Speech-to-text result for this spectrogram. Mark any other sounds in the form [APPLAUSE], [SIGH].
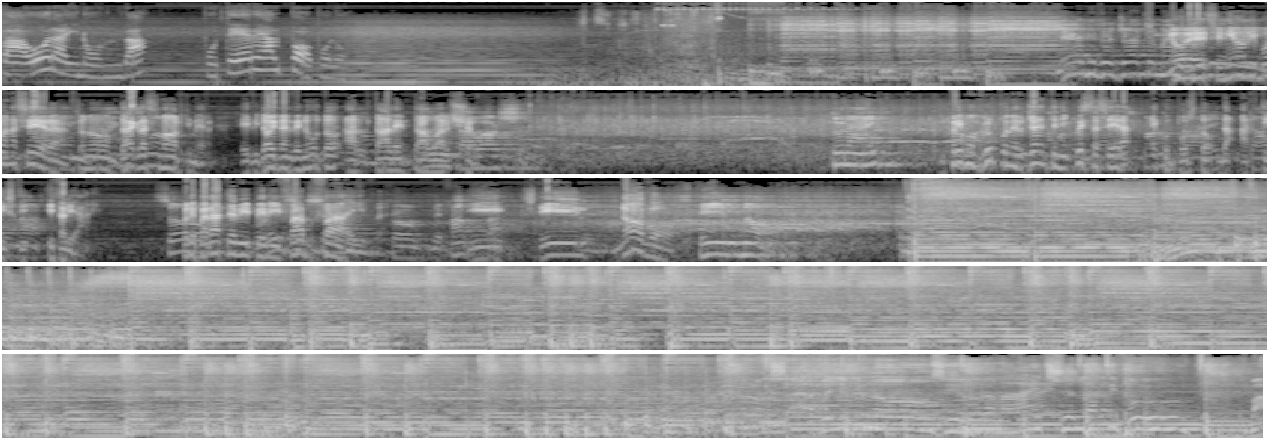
Va ora in onda Potere al Popolo. Signore e signori, buonasera. Sono Douglas Mortimer e vi do il benvenuto al Talent Hour Show. Il primo gruppo emergente di questa sera è composto da artisti italiani. Preparatevi per i Fab Five di Steel Novo. Steel Novo.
